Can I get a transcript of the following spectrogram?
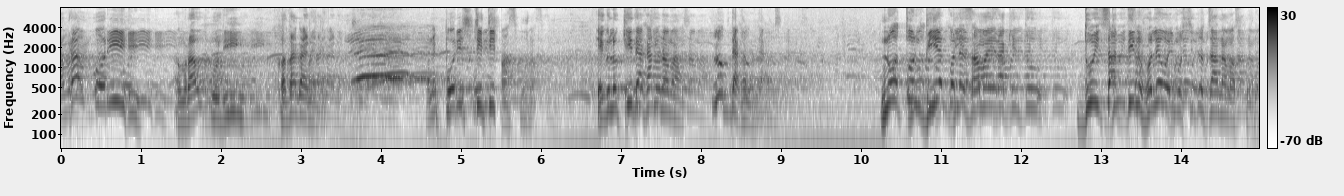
আমরাও পড়ি আমরাও পড়ি কথা কয় না মানে পরিস্থিতি এগুলো কি দেখানো নামাজ লোক দেখানো নামাজ নতুন বিয়ে করলে জামাইরা কিন্তু দুই চার দিন হলে ওই মসজিদে যা নামাজ পড়ে।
